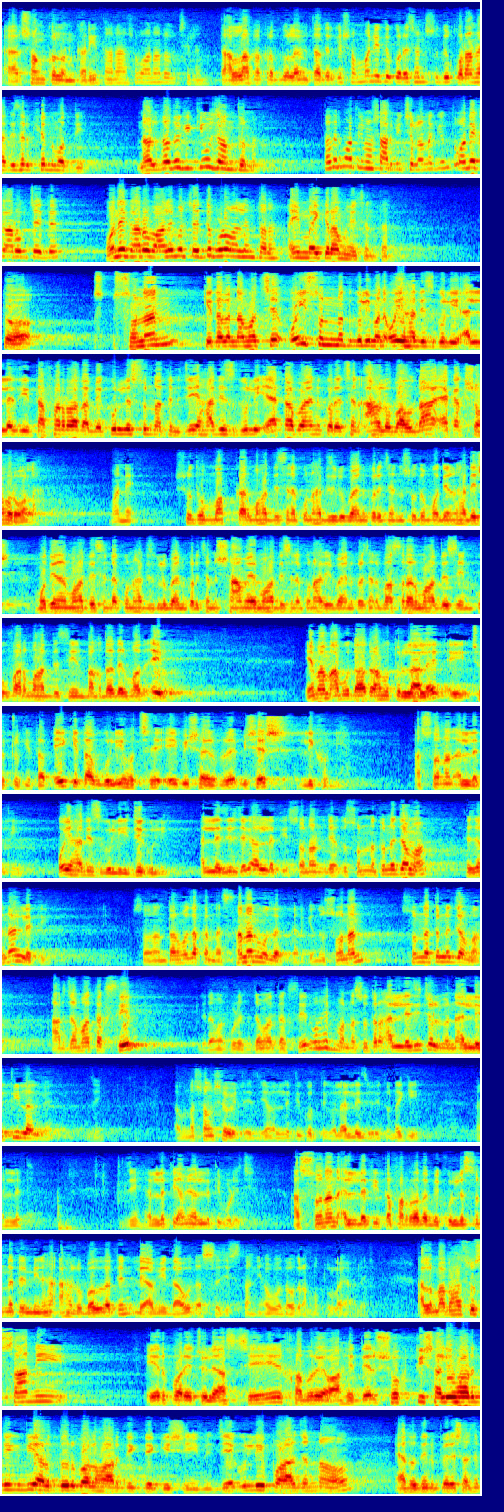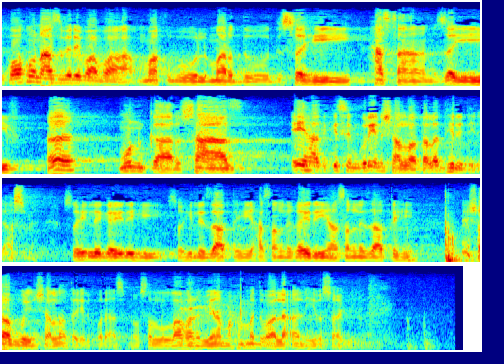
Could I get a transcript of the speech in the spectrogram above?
আর সংকলনকারী, তারা সব অনারব ছিলেন। তা আল্লাহ ফাকরাবুল আলম তাদেরকে সম্মানিত করেছেন শুধু কোরআন হাদিসের খেদমত দিয়ে। নাহলে তাদেরকে কেউ জানতো না। তাদের মাতৃভাষা আরবি ছিল না, কিন্তু অনেক আরব চাইতে, অনেক আরব আলেমের চাইতে বড় আলেম তারা আইম্মাই কেরাম হয়েছেন তারা। তো সোনান কিতাবের নাম হচ্ছে ওই সুন্নতগুলি মানে ওই হাদিসগুলি আল্লাজি তাফাররাদা বেকুল্লি সুন্নাতিন, যে হাদিসগুলি একা বয়ান করেছেন আহলো বালদা, এক এক শহরওয়ালা। মানে শুধু মক্কার মহাদিসিনা কোন হাদিসগুলো বয়ান করেছেন, শুধু মদিনার হাদিস, মদিনার মহাদিসিনা কোন হাদিস হাদিসগুলো বয়ান করেছেন, শামের মহাদিসিনা কোন হাদিস বয়ান করেছেন, বাসরার মহাদিসিন কুফার মহাদিসিন বাগদাদের মহাদিস এইভাবে। এমাম আবু দাউদ রহমতুল্লাহ আলের এই ছোট্ট কিতাব, এই কিতাবগুলি হচ্ছে এই বিষয়ের উপরে বিশেষ লিখনি আর সোনান আল্লাতি, ওই হাদিসগুলি, যেগুলি আল্লাজির জায়গায় আল্লাতি, সোনান, যেহেতু সোনাতুনে জামা সেই জন্য আল্লাতি। সোনান তার মোজাক্কর না, সানান মোজাক্কর, কিন্তু সোনান সোনাতুনে জামা। আর জামা তাকসির, গ্রামার পড়েছে, জামা তাকসির ওয়াহিদ মান্না সুতরাং আল্লেজি চলবে না, আল্লেতি লাগবে। জি। আপনার সংশয় ওইটাই, জি, আল্লেতি করতে গেলে আল্লেজি হইতো নাকি? আল্লাতি। জি, আল্লাতি, আমি আল্লাতি পড়েছি। আর সোনান আল্লাতি তাফাররাদা বিকুল্লি সুন্নাতিন মিনহা আহলু বাল্লাতিন লি আবি দাউদ আস-সাজিস্তানি, আবু দাউদ রাহমাতুল্লাহি আলাইহি। আল মাবহাসুস-সানি এরপরে চলে আসছে খবরে ওয়াহেদের শক্তিশালী হওয়ার দিক দিয়ে আর দুর্বল হওয়ার দিক দিয়ে কিসিম যেগুলি পড়ার জন্য এতদিন পেরেছ আছে। কখন আসবে রে বাবা? মকবুল, মারদুদ, সহি, হাসান, জয়ীফ হ্যাঁ? মুনকার, সাজ। এই হাত কিসিম করে ইনশাআল্লাহ তালা ধীরে ধীরে আসবে। সহিলে গাইরিহি সহিলে জাতেহি হাসান লে গাইরিহি হাসান লে জাতেহি এই সবগুলো ইনশাআল্লাহ তালা এরপরে আসবে। সাল্লাহ নবীনা আলহি ওসাহিব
